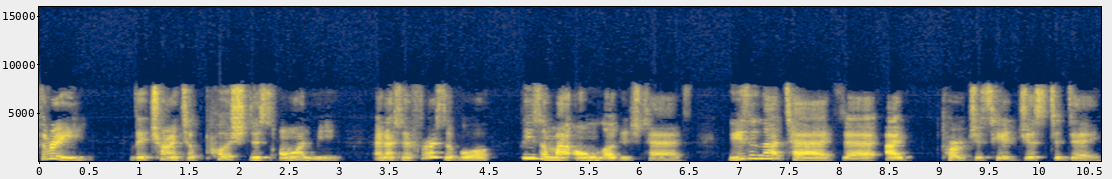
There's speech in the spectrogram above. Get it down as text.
Three, they're trying to push this on me. And I said, first of all, these are my own luggage tags. These are not tags that I purchased here just today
